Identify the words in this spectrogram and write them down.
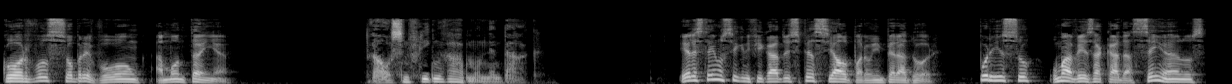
corvos sobrevoam a montanha. Draußen fliegen Raben um den Berg. Eles têm um significado especial para o imperador. Por isso, uma vez a cada cem anos,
